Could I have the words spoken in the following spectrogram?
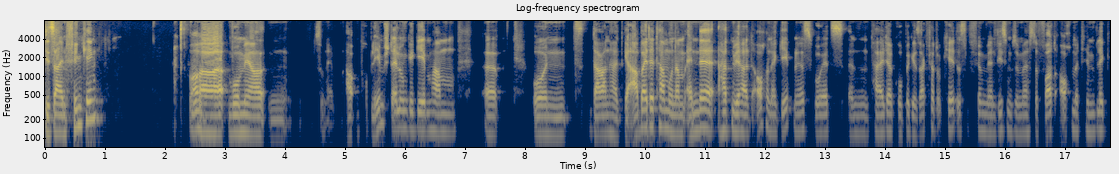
Design Thinking, äh, wo wir so eine Problemstellung gegeben haben, äh, und daran halt gearbeitet haben. Und am Ende hatten wir halt auch ein Ergebnis, wo jetzt ein Teil der Gruppe gesagt hat, okay, das führen wir in diesem Semester fort, auch mit Hinblick,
